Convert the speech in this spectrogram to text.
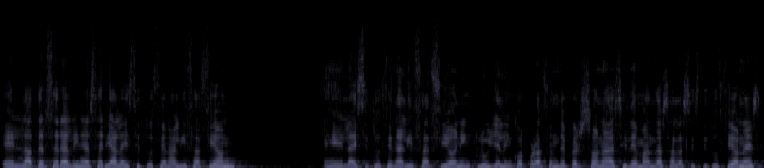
En la tercera línea sería la institucionalización. Eh, la institucionalización incluye la incorporación de personas y demandas a las instituciones,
